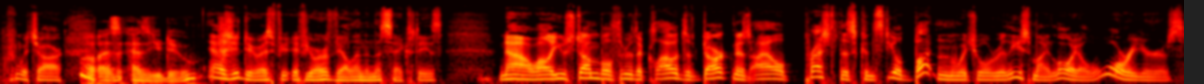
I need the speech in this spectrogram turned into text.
which are, Well, as as you do. as you do as if you- if you're a villain in the 60s. Now, while you stumble through the clouds of darkness, I'll press this concealed button, which will release my loyal warriors.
